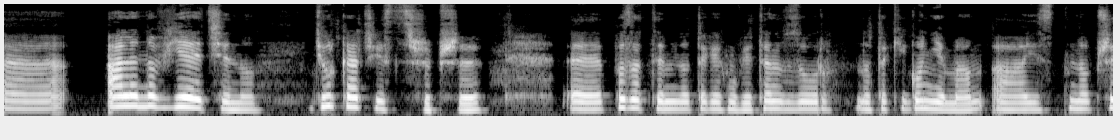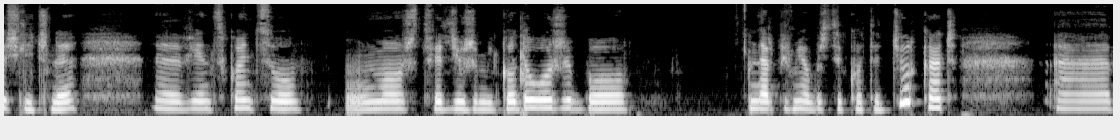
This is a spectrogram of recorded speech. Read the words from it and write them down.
e, ale no wiecie, no, dziurkacz jest szybszy, poza tym, no tak jak mówię, ten wzór, no takiego nie mam, a jest no prześliczny, e, więc w końcu mm, mąż stwierdził, że mi go dołoży, bo najpierw miał być tylko ten dziurkacz, e,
